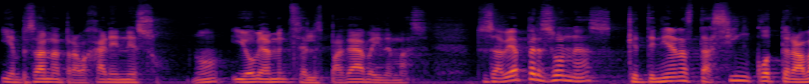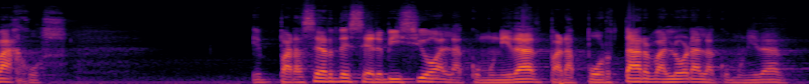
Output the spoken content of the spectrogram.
y empezaban a trabajar en eso, ¿no? Y obviamente se les pagaba y demás. Entonces había personas que tenían hasta cinco trabajos eh, para ser de servicio a la comunidad, para aportar valor a la comunidad.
